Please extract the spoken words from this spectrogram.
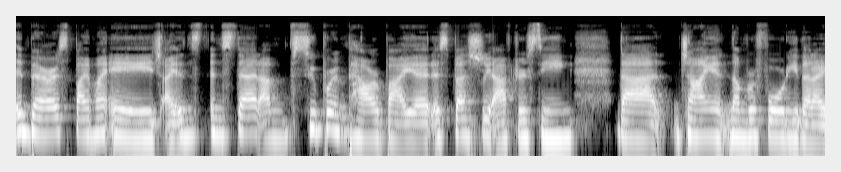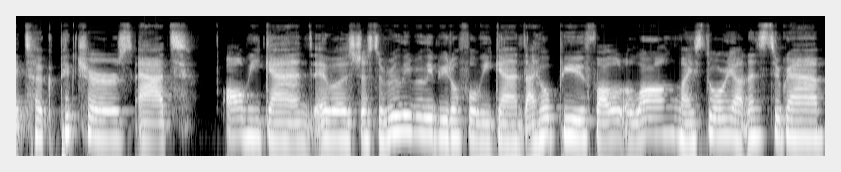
embarrassed by my age. I instead I'm super empowered by it, especially after seeing that giant number 40 that I took pictures at all weekend. It was just a really, really beautiful weekend. I hope you followed along my story on Instagram.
